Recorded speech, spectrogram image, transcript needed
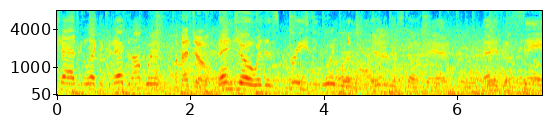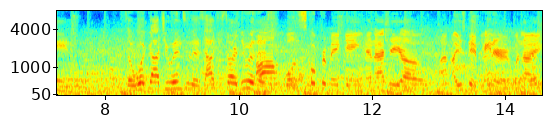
Chad's Collect and Connect, and I'm with Benjo. Benjo with his crazy woodwork. Look at this stuff, man. That is insane. So what got you into this? How'd you start doing this? Um, well, it's called printmaking, and actually, uh, I, I used to be a painter. When I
